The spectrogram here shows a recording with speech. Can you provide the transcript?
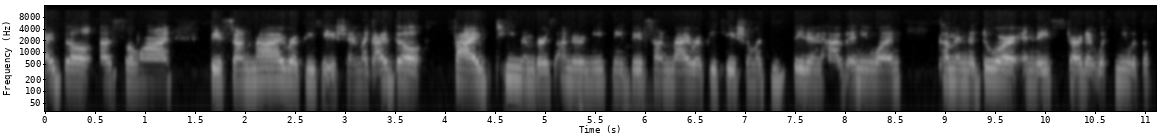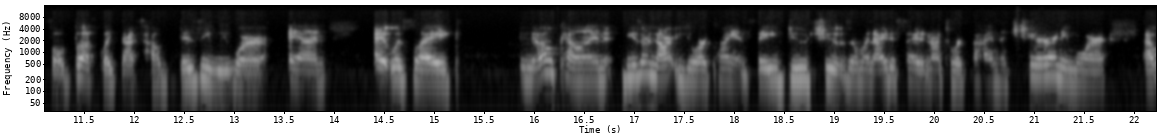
I built a salon based on my reputation. Like I built five team members underneath me based on my reputation. With they didn't have anyone come in the door and they started with me with a full book. Like that's how busy we were. And it was like no Kellyn these are not your clients. They do choose. And when I decided not to work behind the chair anymore at,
